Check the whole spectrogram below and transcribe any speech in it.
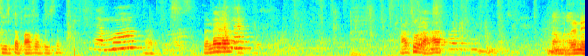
పిలుస్తా పాప పిలుస్తా. రండి.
